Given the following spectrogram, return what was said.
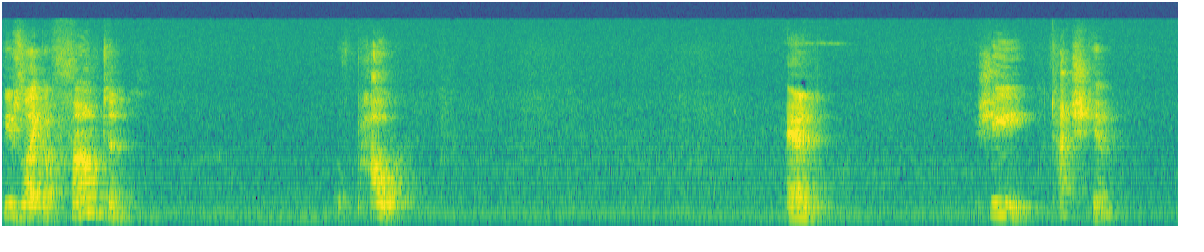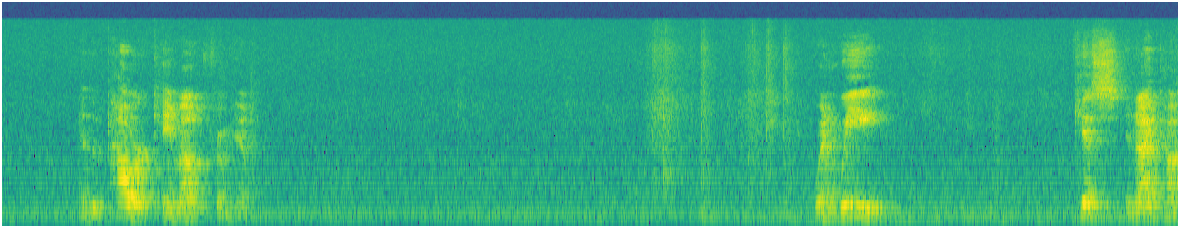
he's like a fountain of power. And she touched him, and the power came out from him. when we kiss an icon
